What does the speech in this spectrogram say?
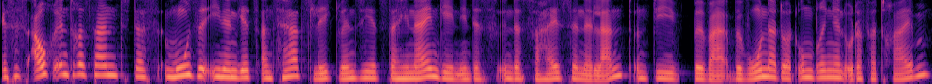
Es ist auch interessant, dass Mose ihnen jetzt ans Herz legt, wenn sie jetzt da hineingehen in das, in das verheißene Land und die Bewohner dort umbringen oder vertreiben,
